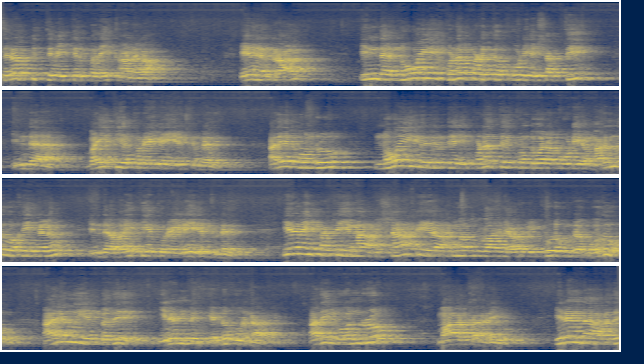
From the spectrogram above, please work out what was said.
சிறப்பித்து வைத்திருப்பதை காணலாம். ஏனென்றால் இந்த நோயை குணப்படுத்தக்கூடிய சக்தி இந்த வைத்திய துறையிலே இருக்கின்றது. அதே போன்று நோயிலிருந்து குணத்தை கொண்டு வரக்கூடிய மருந்து வகைகளும் இந்த வைத்திய துறையிலே இருக்கின்றது. இதனை பற்றி இமாம் ஷாஃபி அஹமதுல்லாஹி அவர்கள் கூறுகின்ற போது அறிவு என்பது இரண்டு என்று கூறினார்கள். அதில் ஒன்று மார்க்க அறிவு. இரண்டாவது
